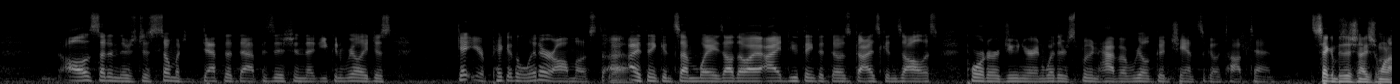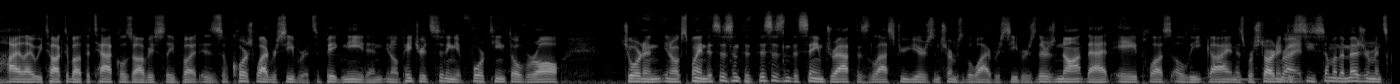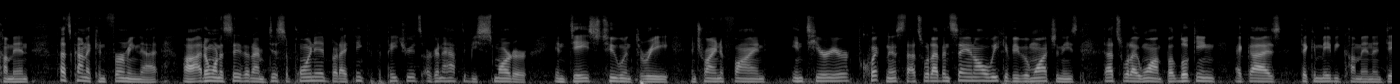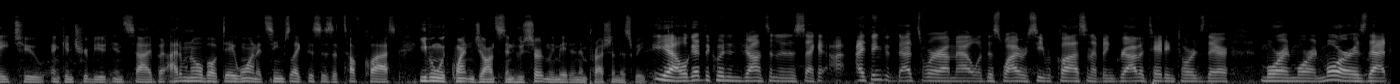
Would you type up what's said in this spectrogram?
all of a sudden there's just so much depth at that position that you can really just get your pick of the litter almost. Yeah. I, I, think in some ways, although I, I, do think that those guys, Gonzalez, Porter Jr., and Witherspoon, have a real good chance to go top 10. Second position I just want to highlight, we talked about the tackles obviously, but is of course wide receiver. It's a big need. And, you know, Patriots sitting at 14th overall. Jordan, you know, explain this isn't the, this isn't the same draft as the last few years in terms of the wide receivers. There's not that A plus elite guy, and as we're starting right. to see some of the measurements come in, that's kind of confirming that. Uh, I don't want to say that I'm disappointed, but I think that the Patriots are going to have to be smarter in days two and three and trying to find interior quickness. That's what I've been saying all week. If you've been watching these, that's what I want. But looking at guys that can maybe come in on day two and contribute inside. But I don't know about day one. It seems like this is a tough class, even with Quentin Johnston, who certainly made an impression this week. Yeah, we'll get to Quentin Johnston in a second. I, I think that that's where I'm at with this wide receiver class, and I've been gravitating towards there more and more and more. Is that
